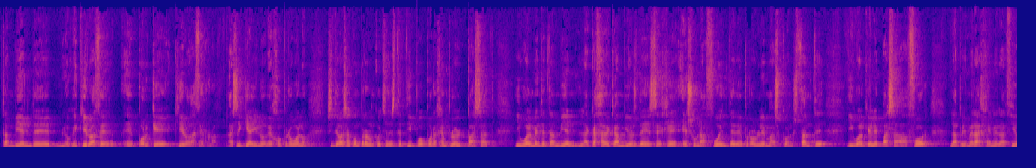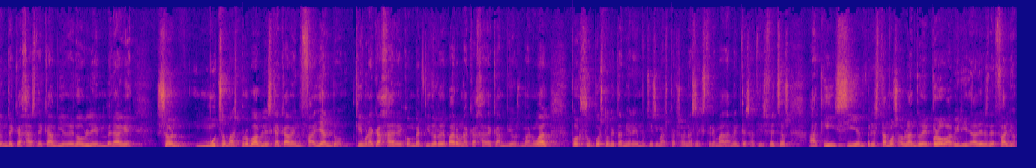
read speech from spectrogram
también de lo que quiero hacer, eh, por qué quiero hacerlo. Así que ahí lo dejo. Pero bueno, si te vas a comprar un coche de este tipo, por ejemplo el Passat, igualmente también la caja de cambios DSG es una fuente de problemas constante, igual que le pasa a Ford. La primera generación de cajas de cambio de doble embrague son mucho más probables que acaben fallando que una caja de convertidor de par o una caja de cambios manual. Por supuesto que también hay muchísimas personas extremadamente satisfechos. Aquí siempre estamos hablando de probabilidades de fallo,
